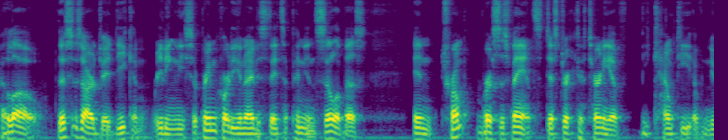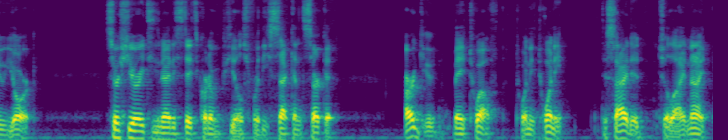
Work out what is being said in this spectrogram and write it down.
Hello, this is RJ Deacon reading the Supreme Court of the United States opinion syllabus in Trump versus Vance, District Attorney of the County of New York. Certiorari to the United States Court of Appeals for the Second Circuit. Argued May 12th, 2020. Decided July 9th,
